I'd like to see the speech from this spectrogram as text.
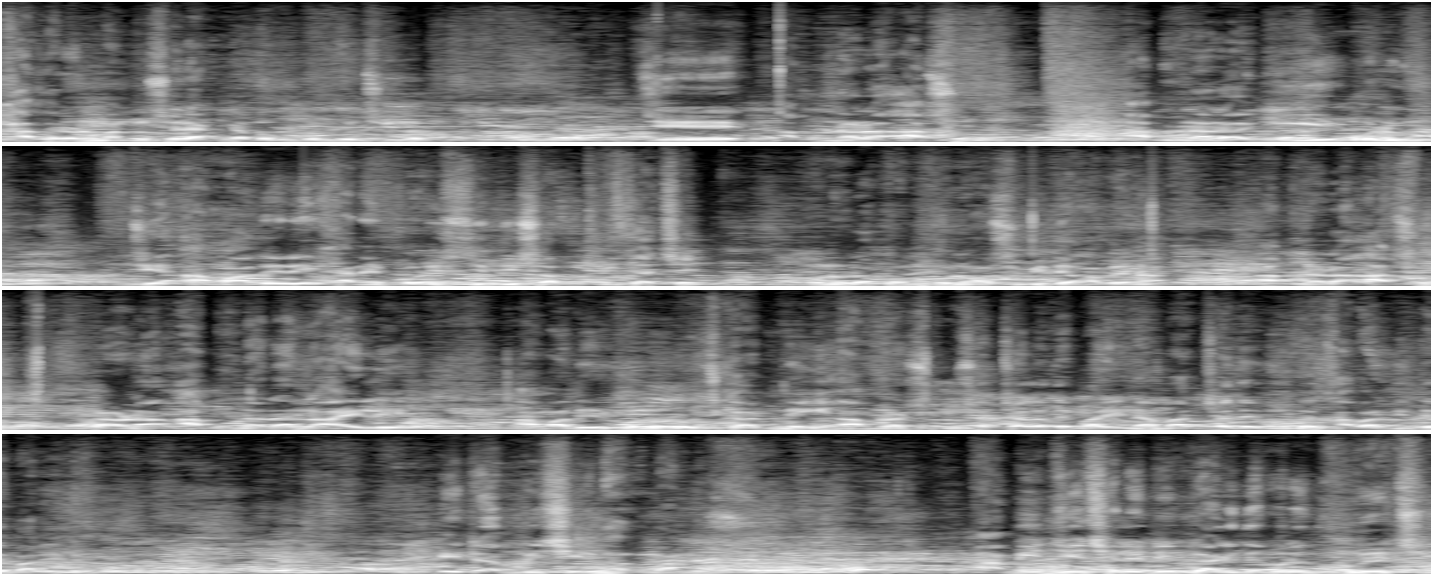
সাধারণ মানুষের একটা বক্তব্য ছিল যে আপনারা আসুন, আপনারা গিয়ে বলুন যে আমাদের এখানে পরিস্থিতি সব ঠিক আছে, কোনো রকম কোনো অসুবিধে হবে না, আপনারা আসুন, কেননা আপনারা না এলে আমাদের কোনো রোজগার নেই, আমরা সংসার চালাতে পারি না, বাচ্চাদের মুখে খাবার দিতে পারি না। এটা বেশিরভাগ মানুষ। আমি যে ছেলেটির গাড়িতে করে ঘুরেছি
